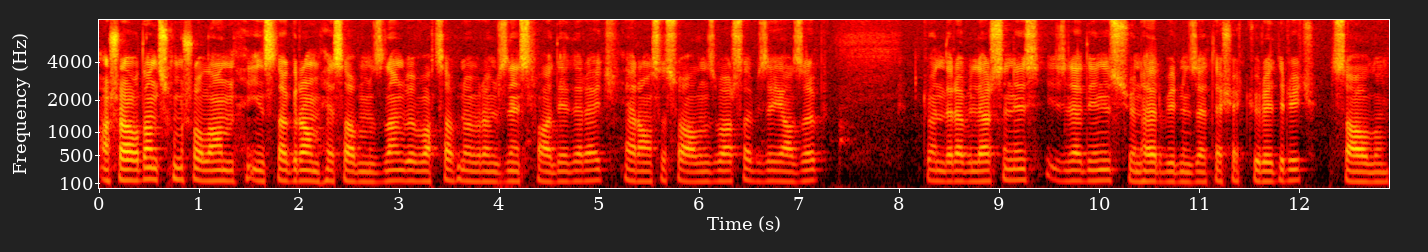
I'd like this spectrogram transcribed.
aşağıdan çıxmış olan Instagram hesabımızdan və WhatsApp nömrəmizdən istifadə edərək hər hansı sualınız varsa bizə yazıb göndərə bilərsiniz. İzlədiyiniz üçün hər birinizə təşəkkür edirik. Sağ olun.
